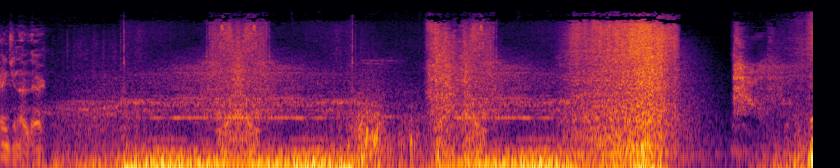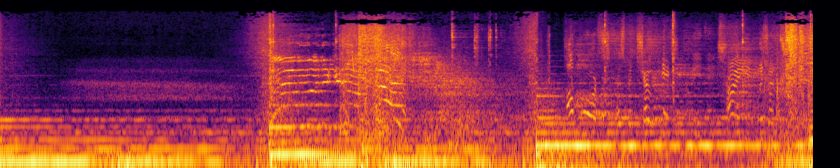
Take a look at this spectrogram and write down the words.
changing out there. Has been shown every trying wizard.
